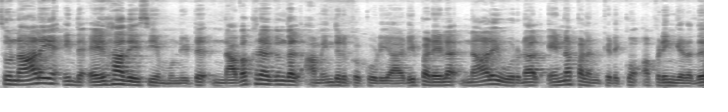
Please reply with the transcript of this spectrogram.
ஸோ நாளைய இந்த ஏகாதேசியை முன்னிட்டு நவக்கிரகங்கள் அமைந்திருக்கக்கூடிய அடிப்படையில் நாளை ஒரு நாள் என்ன பலன் கிடைக்கும் அப்படிங்கிறது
